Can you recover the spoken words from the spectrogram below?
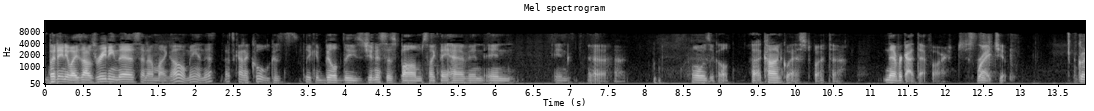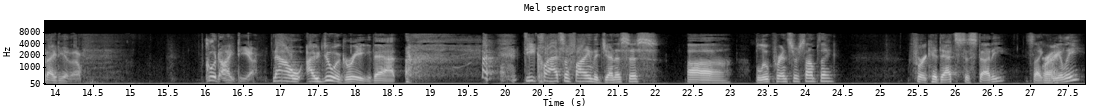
but anyways, I was reading this and I'm like, oh man, that's that's kind of cool because they can build these Genesis bombs like they have in in in uh, what was it called? Uh, Conquest, but uh, never got that far. Just Right. chip. Good idea, though. Good idea. Now, I do agree that declassifying the Genesis uh, blueprints or something for cadets to study, it's like, Right. really?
